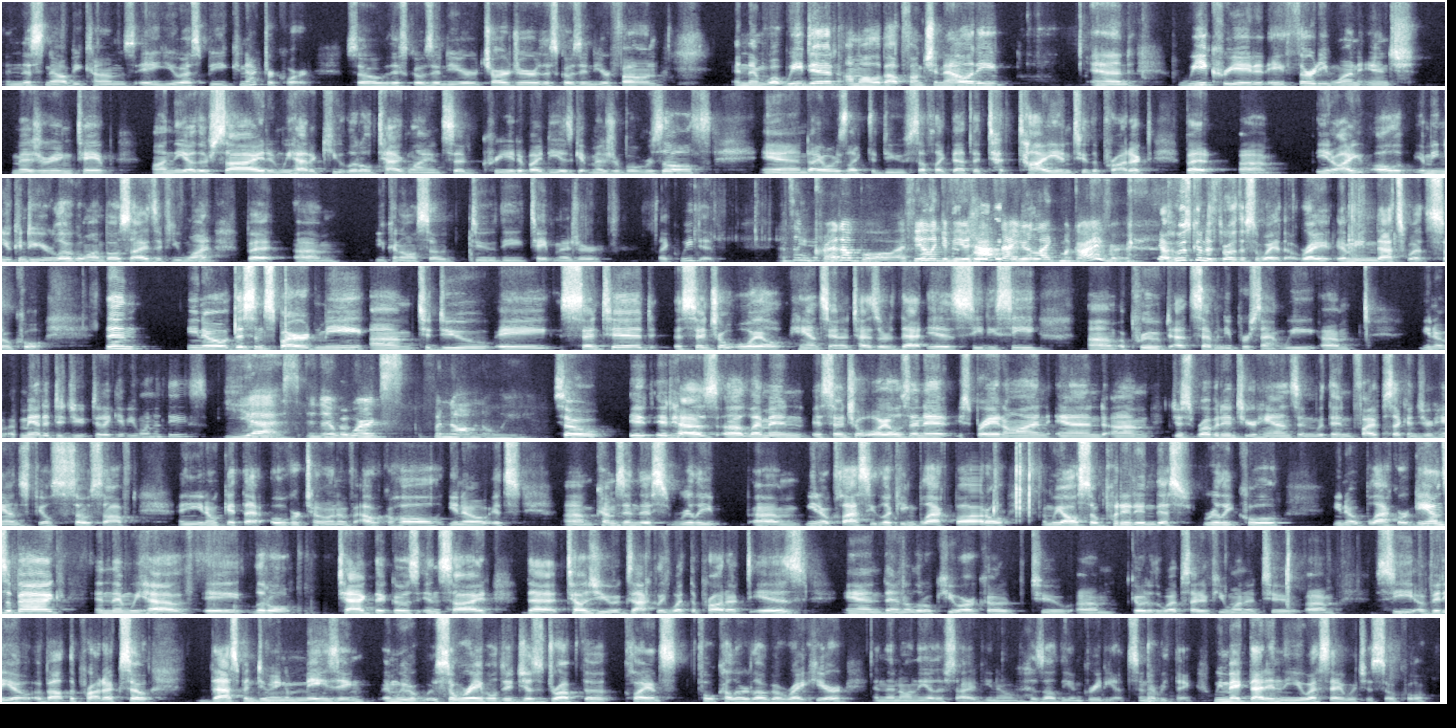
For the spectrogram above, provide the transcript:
And this now becomes a USB connector cord. So this goes into your charger, this goes into your phone. And then what we did, I'm all about functionality. And we created a 31 inch measuring tape on the other side. And we had a cute little tagline that said, creative ideas get measurable results. And I always like to do stuff like that that t- tie into the product. But, um, you know, I all of, I mean, you can do your logo on both sides if you want, but um, you can also do the tape measure like we did. That's incredible. I feel like if you have that, you're like MacGyver. Yeah, who's going to throw this away though, right? I mean, that's what's so cool. Then you know, this inspired me um, to do a scented essential oil hand sanitizer that is CDC um, approved at 70%. We, um, you know, Amanda, did you, did I give you one of these? Yes, and it okay. works phenomenally. So it, it has uh, lemon essential oils in it. You spray it on and um, just rub it into your hands. And within five seconds, your hands feel so soft and you don't get that overtone of alcohol. You know, it's um, comes in this really um, you know classy looking black bottle, and we also put it in this really cool you know black organza bag, and then we have a little tag that goes inside that tells you exactly what the product is and then a little QR code to um, go to the website if you wanted to um, see a video about the product. So that's been doing amazing. And we were, so we're able to just drop the client's full color logo right here. And then on the other side, you know, has all the ingredients and everything. We make that in the USA, which is so cool.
